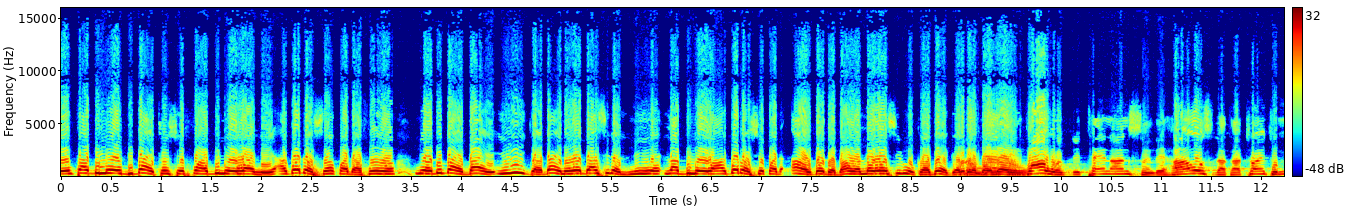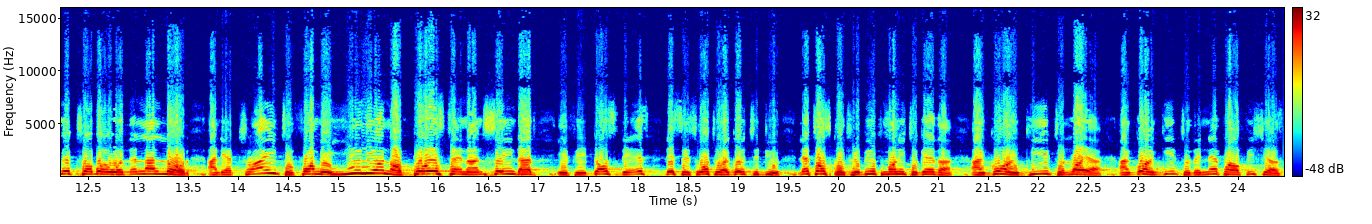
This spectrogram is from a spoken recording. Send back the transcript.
ohun tábúlé ibi báyìí tó ṣe fún abúlé wa ní a gbọ́dọ̀ san padà fún wọn ní ọdún báyìí báyìí irú ìjà báyìí ni wọ́n dá sílẹ̀ ní lábúlé wa a gbọ́dọ̀ ṣe padà a ò gbọ́dọ̀ bá wọn lọ́wọ́ sírú nǹkan bẹ́ẹ̀ gẹ́gẹ́ ọmọ ọlọ́run. involved with the tenants in the house that are trying to make trouble with the landlord. And they're trying to form a union of those tenants saying that if he does this, this is what we're going to do. Let us contribute money together and go and give to lawyer and go and give to the NEPA officials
